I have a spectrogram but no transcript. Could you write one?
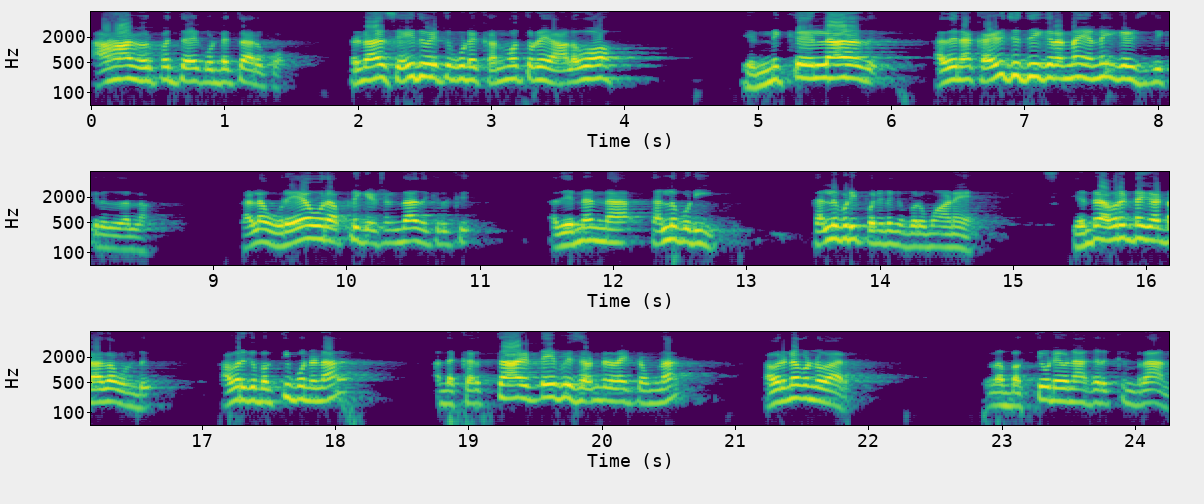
ஆகாம உற்பத்தி ஆகி கொண்டே தான் இருக்கும். ரெண்டாவது செய்து வைத்துக்கூடிய கண்மத்துடைய அளவோ எண்ணிக்கை இல்லாதது. அதை நான் கழித்து தீக்கிறேன்னா என்னைக்கு கழித்து தீக்கிறது அதெல்லாம் அதனால் ஒரே ஒரு அப்ளிகேஷன் தான் அதுக்கு இருக்குது அது என்னென்னா தள்ளுபடி. தள்ளுபடி பண்ணிடுங்க பெருமானே என்று அவர்கிட்ட கேட்டால் தான் உண்டு. அவருக்கு பக்தி பண்ணுனா அந்த கர்த்தாகிட்டே போய் சரண்டர் ஆகிட்டோம்னா அவர் என்ன பண்ணுவார்? இவன் பக்தியுடையவனாக இருக்கின்றான்.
